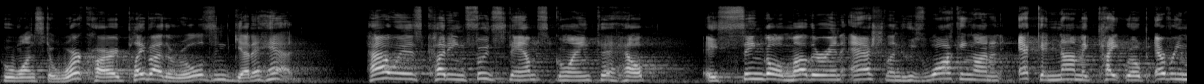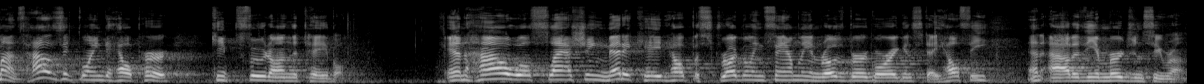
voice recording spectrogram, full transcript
who wants to work hard, play by the rules, and get ahead? How is cutting food stamps going to help a single mother in Ashland who's walking on an economic tightrope every month? How is it going to help her keep food on the table? And how will slashing Medicaid help a struggling family in Roseburg, Oregon stay healthy and out of the emergency room?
